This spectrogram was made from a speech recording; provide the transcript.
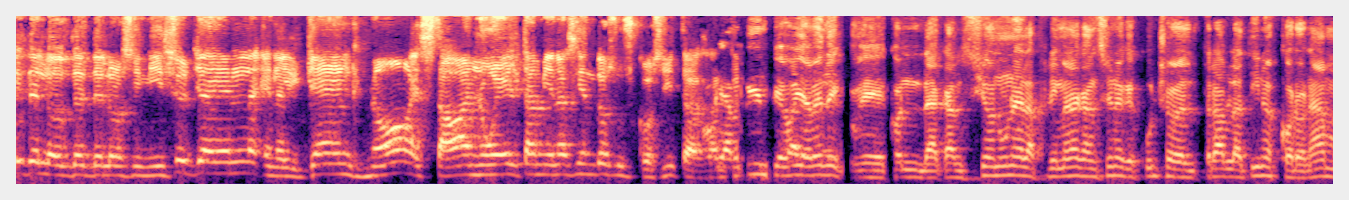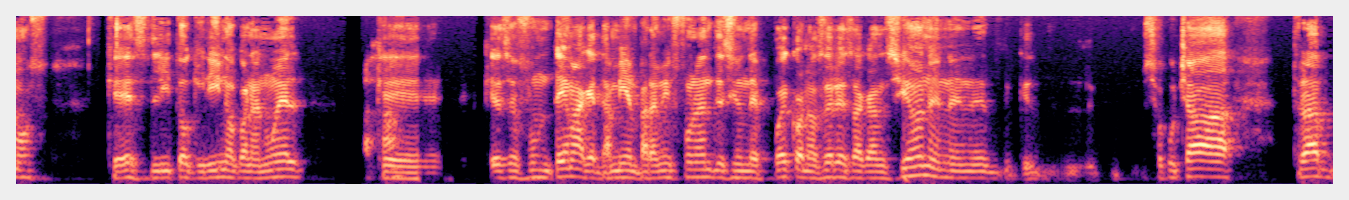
desde los, desde los inicios ya en, el gang, ¿no? Estaba Noel también haciendo sus cositas. Obviamente, obviamente, eh, con la canción, una de las primeras canciones que escucho del trap latino es Coronamos, que es Lito Quirino con Anuel, que, ese fue un tema que también para mí fue un antes y un después conocer esa canción. En, yo escuchaba trap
